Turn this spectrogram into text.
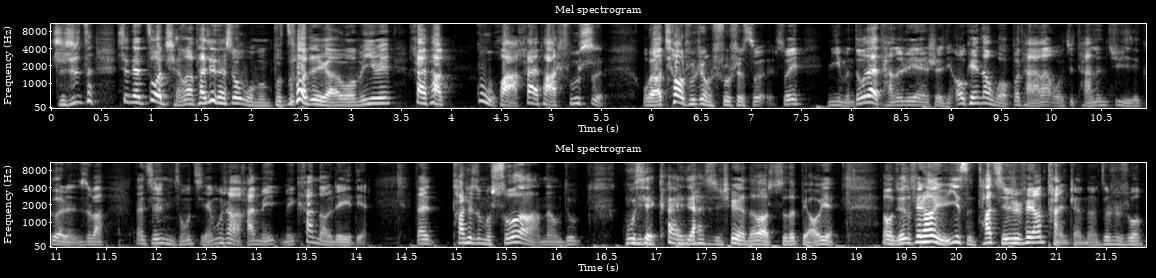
只是他现在做成了。他现在说我们不做这个，我们因为害怕固化，害怕舒适，我要跳出这种舒适，所以所以你们都在谈论这件事情。OK，那我不谈了，我去谈论具体的个人，是吧？但其实你从节目上还没没看到这一点。但他是这么说的了，那我就姑且看一下许志远的老师的表演。那我觉得非常有意思，他其实是非常坦诚的，就是说，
